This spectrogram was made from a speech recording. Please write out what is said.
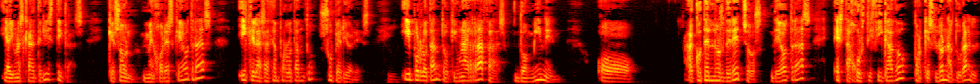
y hay unas características que son mejores que otras y que las hacen, por lo tanto, superiores. Mm. Y por lo tanto, que unas razas dominen o acoten los derechos de otras está justificado porque es lo natural.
